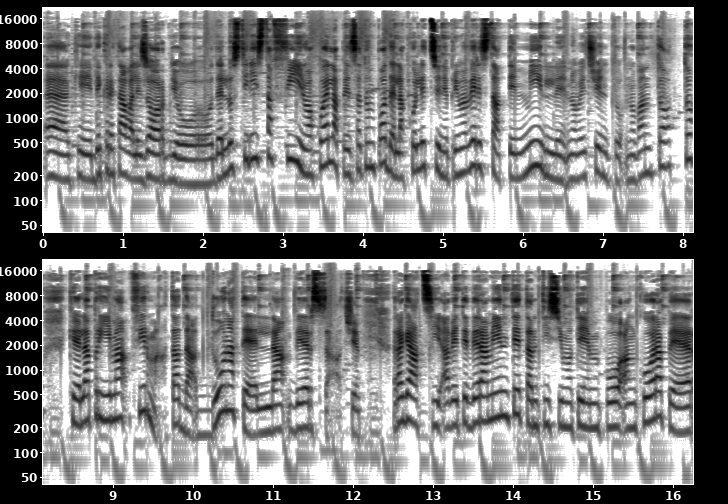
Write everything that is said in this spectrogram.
eh, che decretava l'esordio dello stilista, fino a quella, pensate un po', della collezione primavera-estate 1998, che è la prima firmata da Donatella Versace. Ragazzi, avete veramente tantissimo tempo ancora per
